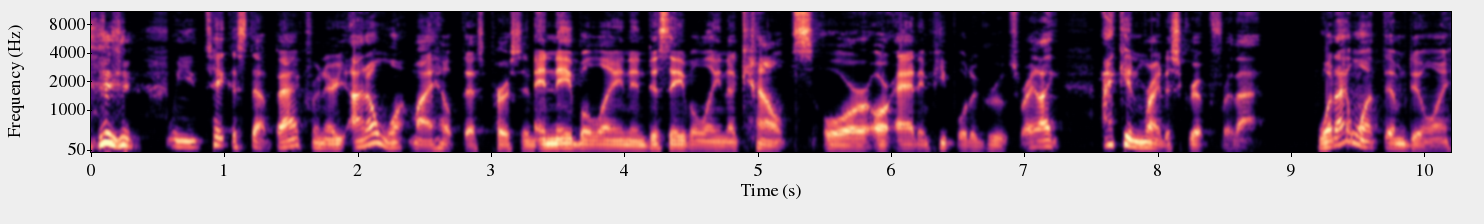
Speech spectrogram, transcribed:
When you take a step back from there i don't want my help desk person enabling and disabling accounts or or adding people to groups right? Like i can write a script for that. What i want them doing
